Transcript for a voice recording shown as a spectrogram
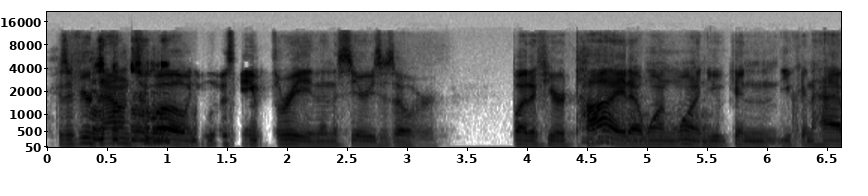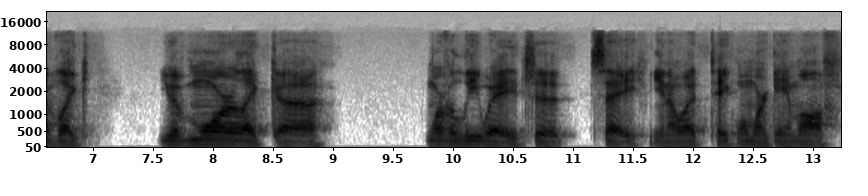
Because if you're down mm-hmm. 2-0 and you lose game three, then the series is over. But if you're tied at mm-hmm. 1-1, you can you can have like you have more like uh more of a leeway to say, you know what, take one more game off.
